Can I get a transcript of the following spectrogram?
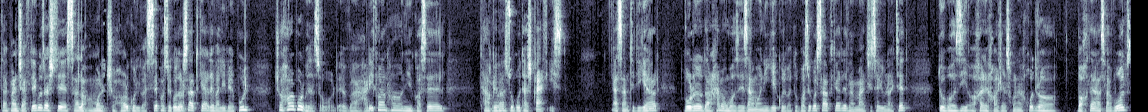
در پنج هفته گذشته صلاح آمار چهار گل و سه پاس گل را ثبت کرده و لیورپول چهار برد به دست آورده و حریف آنها نیوکاسل تقریبا سقوطش قطعی است از سمت دیگر برونو در همان بازه زمانی یک گل و دو پاس گل ثبت کرده و منچستر یونایتد دو بازی آخر خارج از خانه خود را باخته است و وولفز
